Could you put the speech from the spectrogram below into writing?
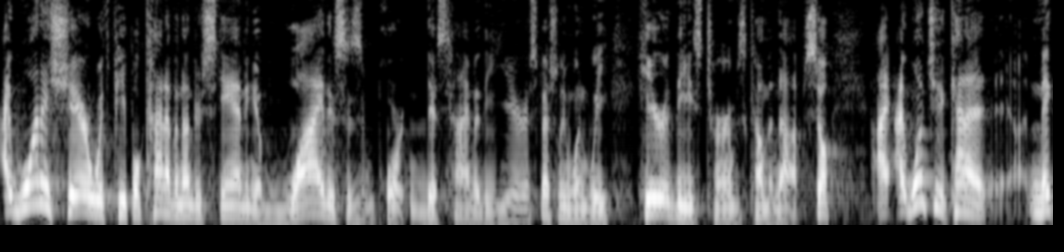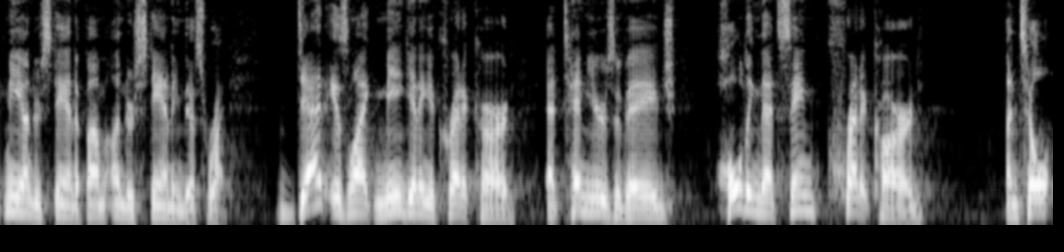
I want to share with people kind of an understanding of why this is important this time of the year, especially when we hear these terms coming up. So I, I want you to kind of uh, make me understand if I'm understanding this right. Debt is like me getting a credit card at 10 years of age, holding that same credit card until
